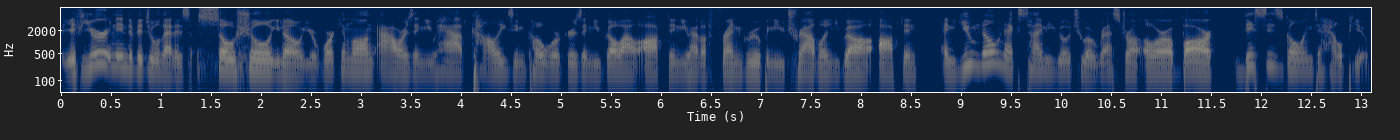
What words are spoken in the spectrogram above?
if you're an individual that is social, you know, you're working long hours and you have colleagues and coworkers and you go out often, you have a friend group and you travel and you go out often, and you know next time you go to a restaurant or a bar, this is going to help you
